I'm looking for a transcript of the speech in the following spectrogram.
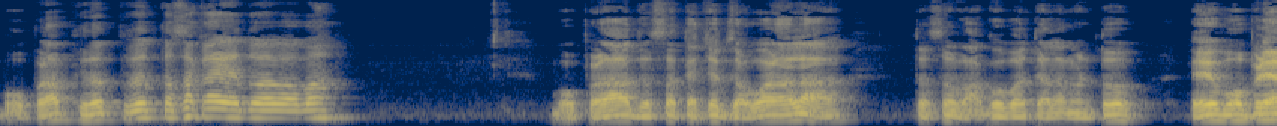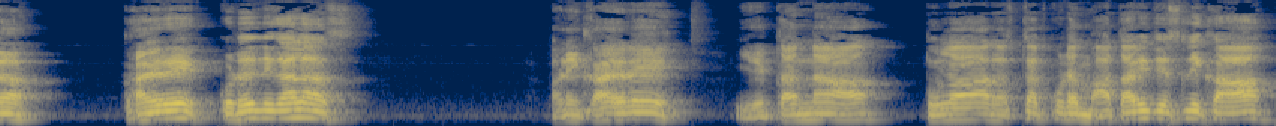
भोपळा फिरत फिरत कसा काय येतोय बाबा? भोपळा जसा त्याच्याजवळ आला तसं वाघोबा त्याला म्हणतो हे भोपळ्या काय रे? कुठे निघालास? आणि काय रे? येताना तुला रस्त्यात कुठे म्हातारी दिसली का?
